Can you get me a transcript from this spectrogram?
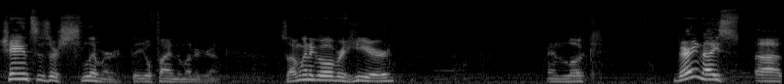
chances are slimmer that you'll find them underground. So I'm going to go over here and look. Very nice uh,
